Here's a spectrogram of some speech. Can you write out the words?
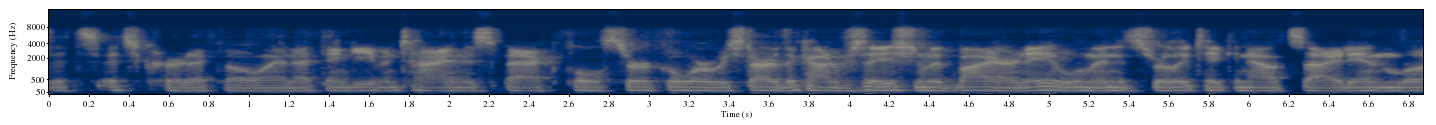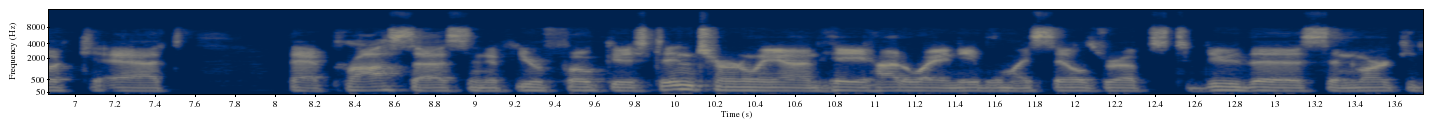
it's it's critical, and I think even tying this back full circle where we started the conversation with buyer enablement, it's really taking outside in look at that process. And if you're focused internally on, hey, how do I enable my sales reps to do this and market,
